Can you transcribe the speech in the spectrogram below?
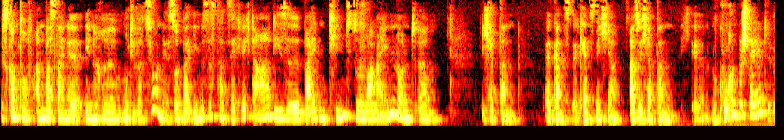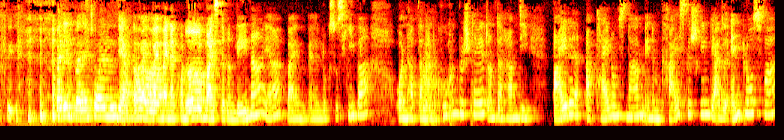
Es kommt darauf an, was deine innere Motivation ist. Und bei ihm ist es tatsächlich da, diese beiden Teams zu Mhm. vereinen. Und ähm, ich habe dann äh, ganz, äh, kennst mich ja. Also ich habe dann äh, einen Kuchen bestellt bei den, bei den tollen, Ja, bei, Ah, bei meiner Konditormeisterin Lena, ja, beim äh, Luxushieber und habe dann einen Kuchen bestellt und da haben die beide Abteilungsnamen in einem Kreis geschrieben, der also endlos war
